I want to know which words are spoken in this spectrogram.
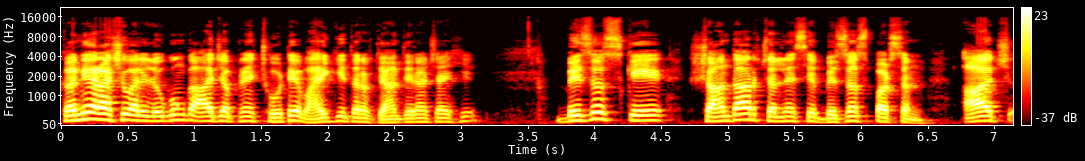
कन्या राशि वाले लोगों का आज अपने छोटे भाई की तरफ़ ध्यान देना चाहिए। बिज़नेस के शानदार चलने से बिज़नेस पर्सन आज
